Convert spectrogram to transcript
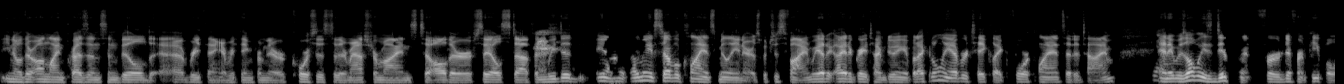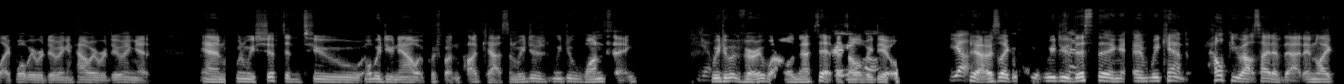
you know their online presence and build everything everything from their courses to their masterminds to all their sales stuff and we did you know i made several clients millionaires which is fine we had i had a great time doing it but i could only ever take like four clients at a time yeah. and it was always different for different people like what we were doing and how we were doing it and when we shifted to what we do now at push button podcast and we do we do one thing yep. we do it very well and that's it very that's all well. we do yeah. Yeah. It's like we do this thing and we can't help you outside of that. And like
